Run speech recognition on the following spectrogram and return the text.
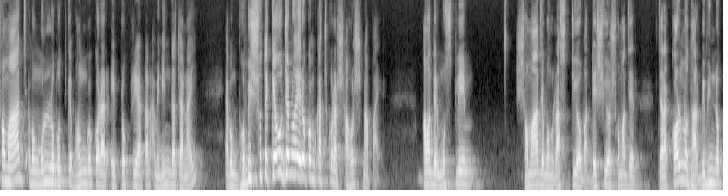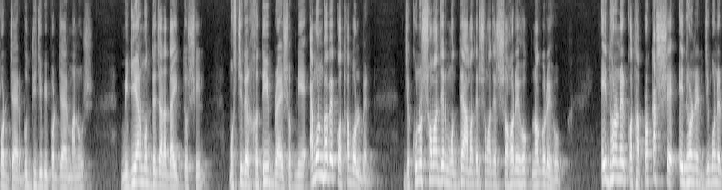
সমাজ এবং মূল্যবোধকে ভঙ্গ করার এই প্রক্রিয়াটার আমি নিন্দা জানাই। এবং ভবিষ্যতে কেউ যেন এরকম কাজ করার সাহস না পায়। আমাদের মুসলিম সমাজ এবং রাষ্ট্রীয় বা দেশীয় সমাজের যারা কর্ণধার, বিভিন্ন পর্যায়ের, বুদ্ধিজীবী পর্যায়ের মানুষ, মিডিয়ার মধ্যে যারা দায়িত্বশীল, মসজিদের খতিবরা এসব নিয়ে এমনভাবে কথা বলবেন যে কোনো সমাজের মধ্যে, আমাদের সমাজের শহরে হোক, নগরে হোক, এই ধরনের কথা প্রকাশ্যে, এই ধরনের জীবনের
